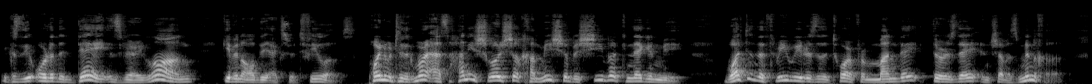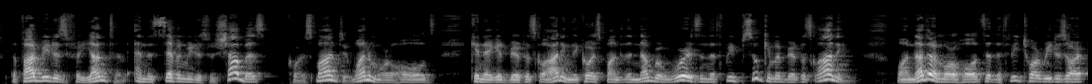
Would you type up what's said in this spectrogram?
because the order of the day is very long, given all the extra tefillos. Pointing to the Gemara asks, Hani Shlosha Chamisha Veshiva Knegen Mi. What did the three readers of the Torah for Monday, Thursday, and Shabbos Mincha, the five readers for Yantav, and the seven readers for Shabbos correspond to? One Amora holds Keneged Birkas Kohanim. They correspond to the number of words in the three psukim of Birkas Kohanim. While another Amora holds that the three Torah readers are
